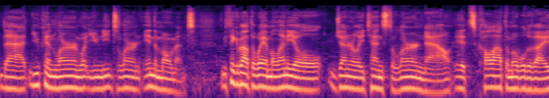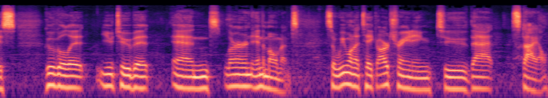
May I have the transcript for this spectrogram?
that you can learn what you need to learn in the moment. You think about the way a millennial generally tends to learn now. It's call out the mobile device, Google it, YouTube it, and learn in the moment. So we want to take our training to that style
